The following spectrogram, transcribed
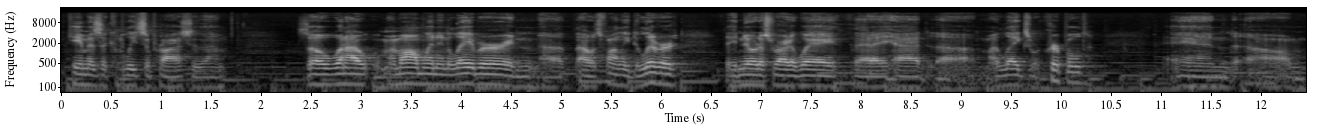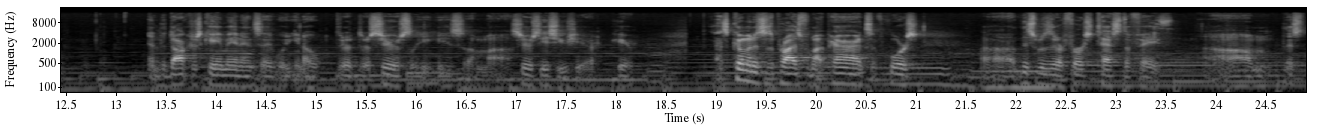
It came as a complete surprise to them. So when I my mom went into labor and uh, I was finally delivered, they noticed right away that I had uh, my legs were crippled, and um, and the doctors came in and said, well, you know, there, there seriously is some serious issues here here. That's coming as a surprise for my parents. Of course, uh, this was their first test of faith. Um, this,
